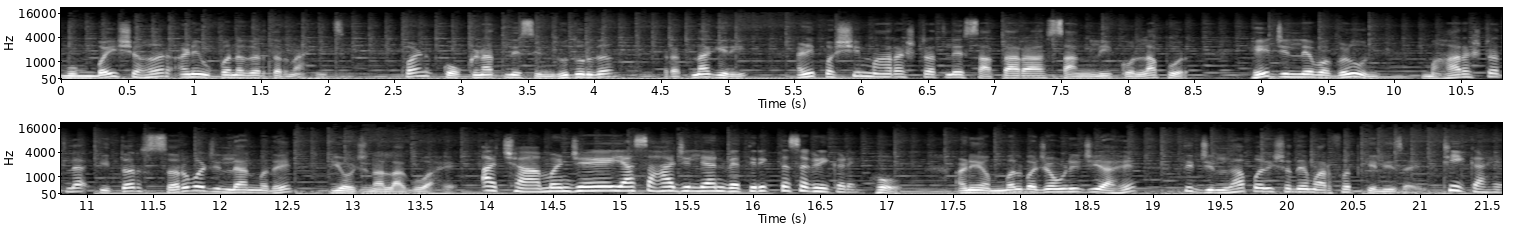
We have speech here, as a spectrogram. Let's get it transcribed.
मुंबई शहर आणि उपनगर तर नाहीच पण कोकणातले सिंधुदुर्ग रत्नागिरी आणि पश्चिम महाराष्ट्रातले सातारा सांगली कोल्हापूर हे जिल्हे वगळून महाराष्ट्रातल्या इतर सर्व जिल्ह्यांमध्ये योजना लागू आहे. अच्छा म्हणजे या सहा जिल्ह्यांव्यतिरिक्त सगळीकडे? हो आणि अंमलबजावणी जी आहे ती जिल्हा परिषदेमार्फत केली जाईल. ठीक आहे.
